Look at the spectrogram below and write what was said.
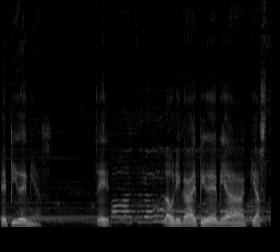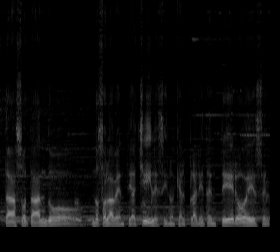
epidemias? Sí, la única epidemia que está azotando no solamente a Chile, sino que al planeta entero es el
